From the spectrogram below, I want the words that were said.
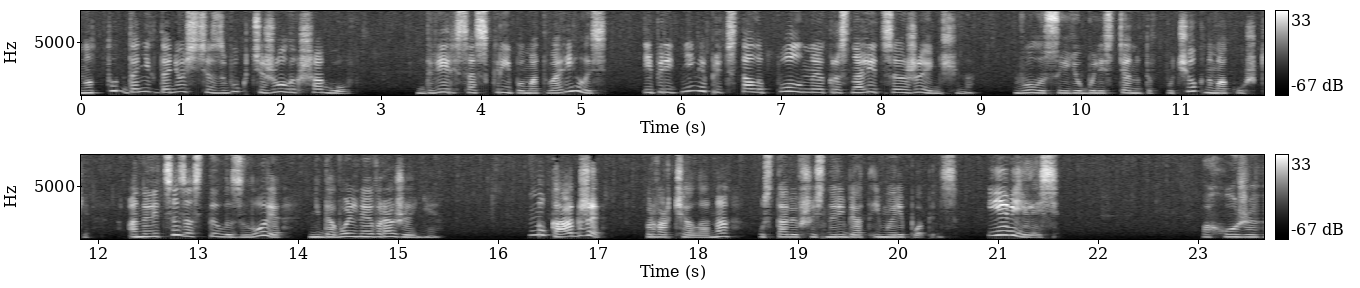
Но тут до них донесся звук тяжелых шагов. Дверь со скрипом отворилась, и перед ними предстала полная краснолицая женщина. Волосы ее были стянуты в пучок на макушке, а на лице застыло злое, недовольное выражение. «Ну как же!» — проворчала она, уставившись на ребят и Мэри Поппинс. «Явились!» Похоже,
